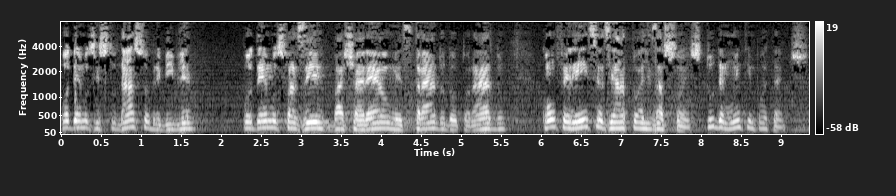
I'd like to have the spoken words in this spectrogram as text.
podemos estudar sobre Bíblia, podemos fazer bacharel, mestrado, doutorado, conferências e atualizações. Tudo é muito importante.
